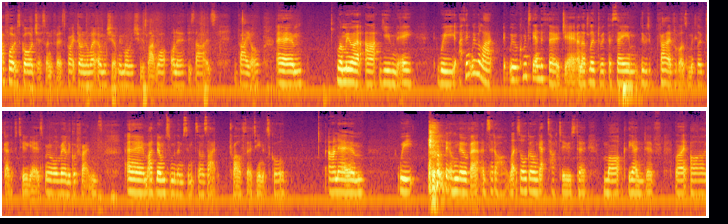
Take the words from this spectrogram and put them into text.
I thought it was gorgeous when I first got it done. I went home and showed my mum, and she was like, "What on earth is that? It's vile." Um, when we were at uni, we I think we were like we were coming to the end of third year, and I'd lived with the same. There was five of us, and we'd lived together for two years. We were all really good friends. Um, I'd known some of them since I was like 12, 13 at school, and um, we a bit hungover and said, "Oh, let's all go and get tattoos to mark the end of like our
